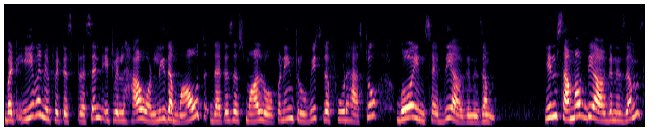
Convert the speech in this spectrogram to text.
but even if it is present, it will have only the mouth that is a small opening through which the food has to go inside the organism. In some of the organisms,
